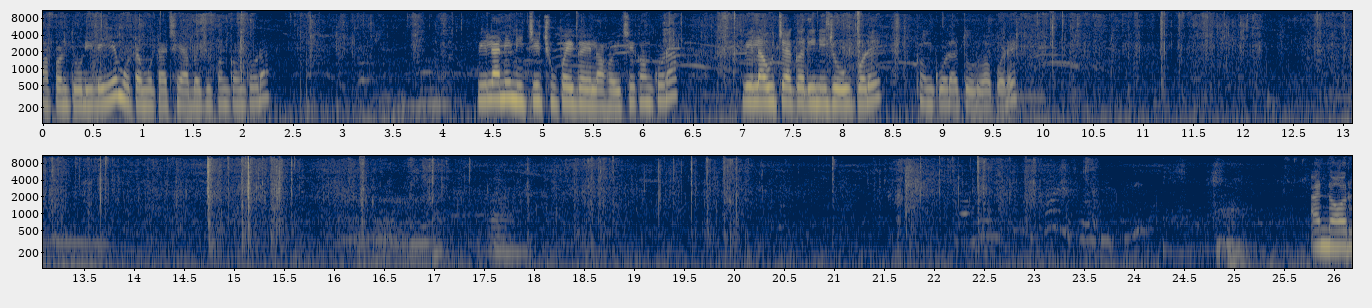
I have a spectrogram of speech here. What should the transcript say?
આ પણ તોડી લઈએ. મોટા મોટા છે આ બાજુ પણ કંકોડા. વેલાની નીચે છુપાઈ ગયેલા હોય છે કંકોડા. વેલા ઊંચા કરીને જોવું પડે. કંકોડા તોડવા પડે. આ નર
